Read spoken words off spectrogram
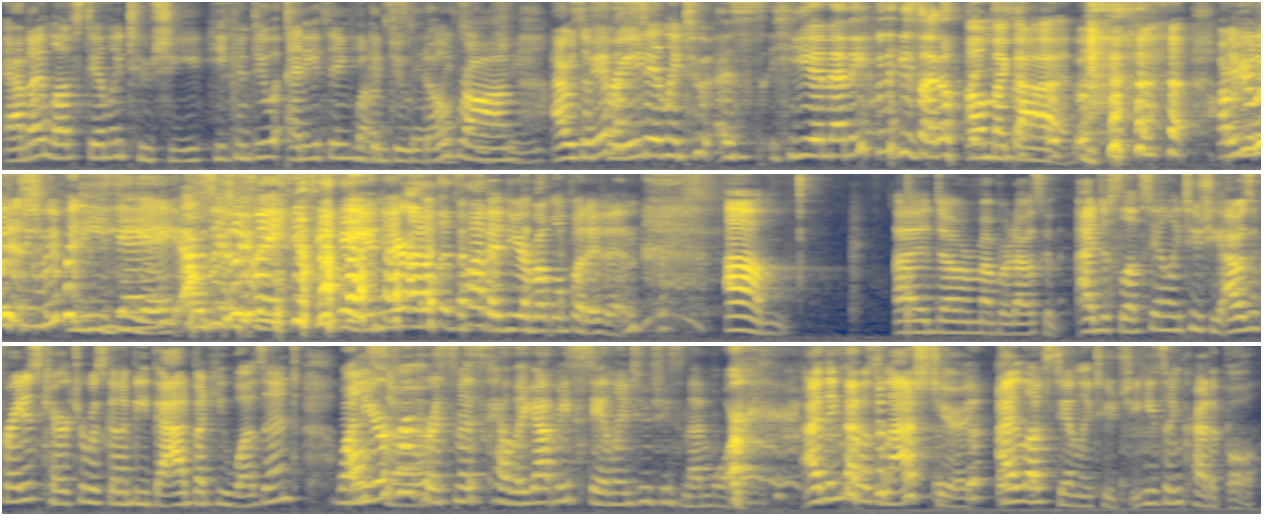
And I love Stanley Tucci. He can do anything. He Love can do no Stanley wrong. I was we afraid. Stanley tucci Is he in any of these? I don't. Oh think Oh my so. god. Are Maybe we we, do we put Easy A? Easy A? I was actually put Easy A in here. I don't, it's not in here, but we'll put it in. Um, I don't remember what I was gonna. I just love Stanley Tucci. I was afraid his character was gonna be bad, but he wasn't. One year for Christmas, Kelly got me Stanley Tucci's memoir. I think that was last year. I love Stanley Tucci. He's incredible.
